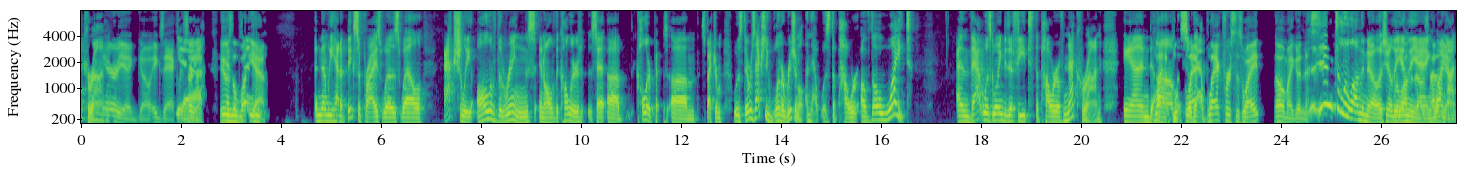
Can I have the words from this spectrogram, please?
Nekron. there you go, exactly. So, Yeah. yeah, it was And lot. then- Yeah, and then we had a big surprise was well actually all of the rings and all of the color set uh color um spectrum was there was actually one original and that was the power of the white and that was going to defeat the power of nekron and black, um so black, that black versus white. Oh my goodness. it's a little on the nose, you know, the yin and the yang. Why not?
